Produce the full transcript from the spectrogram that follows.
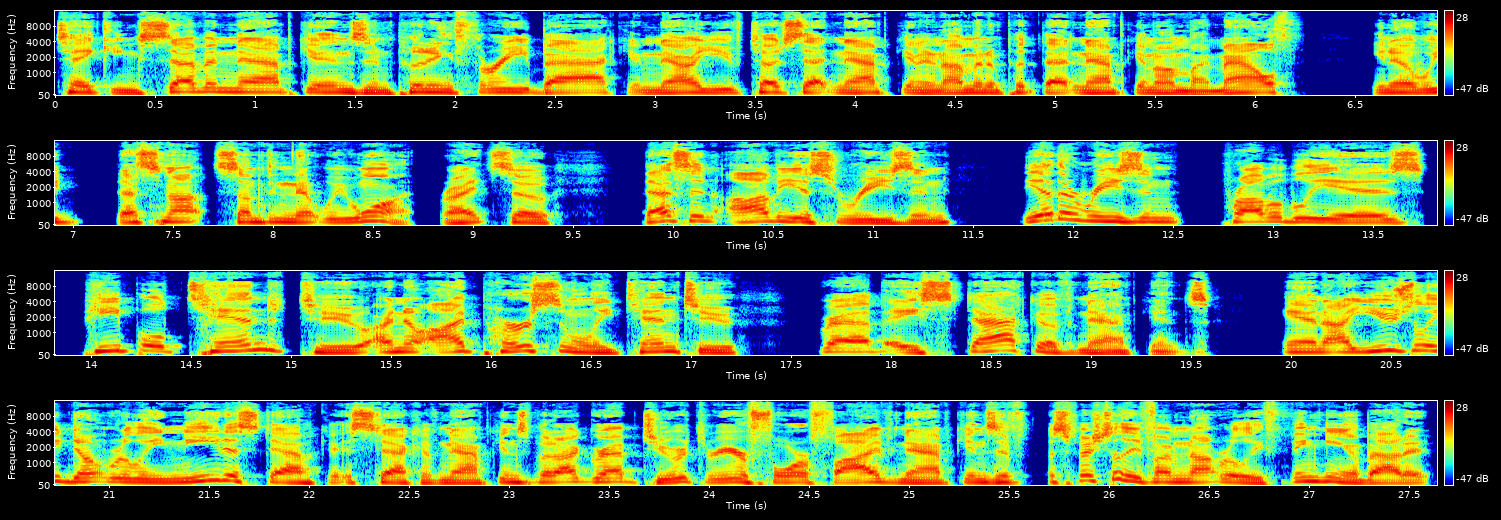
taking seven napkins and putting three back and now you've touched that napkin and I'm going to put that napkin on my mouth. You know, we that's not something that we want, right? So that's an obvious reason. The other reason probably is people tend to, I know I personally tend to grab a stack of napkins. And I usually don't really need a stack, a stack of napkins, but I grab two or three or four or five napkins, if especially if I'm not really thinking about it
